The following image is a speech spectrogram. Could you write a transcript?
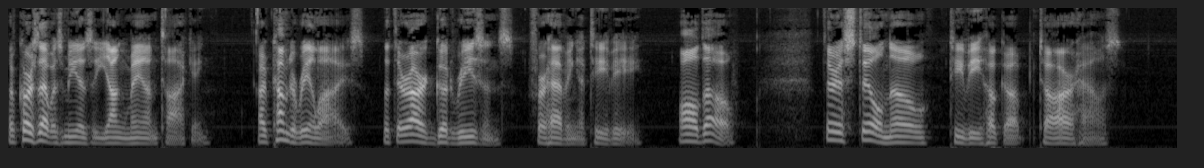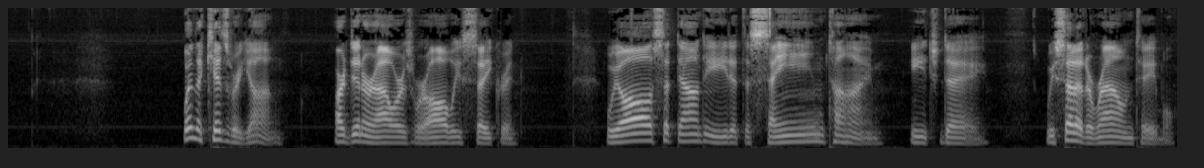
Of course, that was me as a young man talking. I've come to realize that there are good reasons for having a TV, although there is still no TV hookup to our house. When the kids were young, our dinner hours were always sacred. We all sat down to eat at the same time each day. We sat at a round table.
